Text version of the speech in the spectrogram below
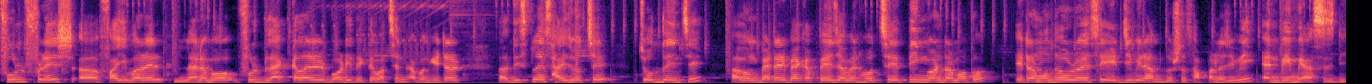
ফুল ফ্রেশ ফাইবারের ল্যানোভো ফুল ব্ল্যাক কালারের বডি দেখতে পাচ্ছেন এবং এটার ডিসপ্লে সাইজ হচ্ছে চোদ্দ ইঞ্চি এবং ব্যাটারি ব্যাকআপ পেয়ে যাবেন হচ্ছে তিন ঘণ্টার মতো। এটার মধ্যেও রয়েছে এইট জিবি র্যাম দুশো ছাপ্পান্ন জিবি এনবিএমই এসএসডি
